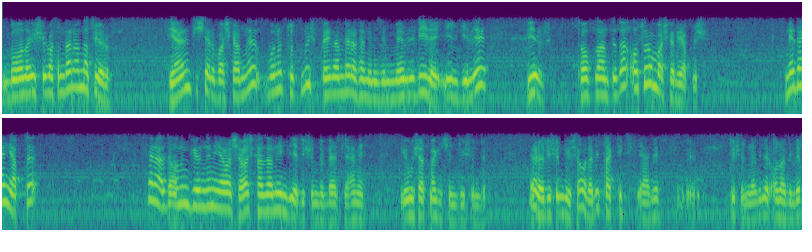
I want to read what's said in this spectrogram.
bu olayı şu bakımdan anlatıyorum. Diyanet İşleri Başkanlığı bunu tutmuş Peygamber Efendimizin mevlidiyle ilgili bir toplantıda oturum başkanı yapmış. Neden yaptı? Herhalde onun gönlünü yavaş yavaş kazanayım diye düşündü belki. Hani yumuşatmak için düşündü. Öyle düşündüyse o da bir taktik yani e, düşünülebilir, olabilir.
